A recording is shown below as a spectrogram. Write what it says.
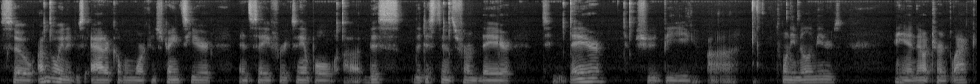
So I'm going to just add a couple more constraints here and say, for example, uh, this the distance from there to there should be uh, 20 millimeters and now it turned black.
